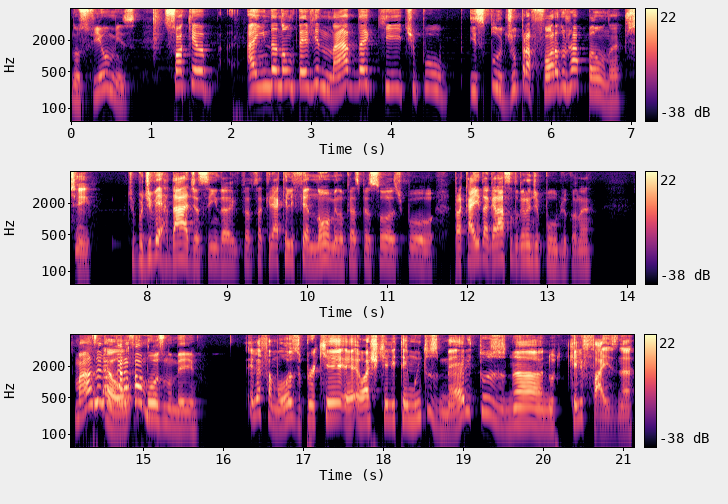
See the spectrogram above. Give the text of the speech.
nos filmes, só que ainda não teve nada que, tipo, explodiu para fora do Japão, né? Sim. Tipo, de verdade, assim, da, pra criar aquele fenômeno que as pessoas, tipo, pra cair da graça do grande público, né? Mas ele é, é um cara o... famoso no meio. Ele é famoso porque é, eu acho que ele tem muitos méritos na, no que ele faz, né?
